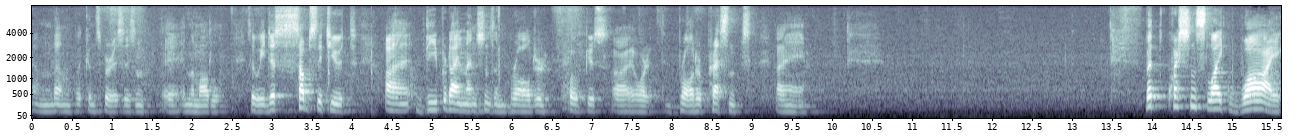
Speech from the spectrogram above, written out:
and then the conspiracism uh, in the model. So we just substitute uh, deeper dimensions and broader focus uh, or broader present. Uh, but questions like why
